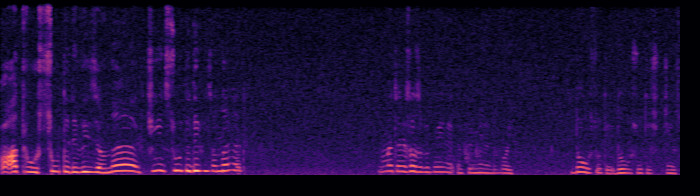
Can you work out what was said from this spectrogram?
Patru sute de vizionări, 500 de vizionări. Nu mă interesează pe mine, pe mine de voi. 200, 200 și 500.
